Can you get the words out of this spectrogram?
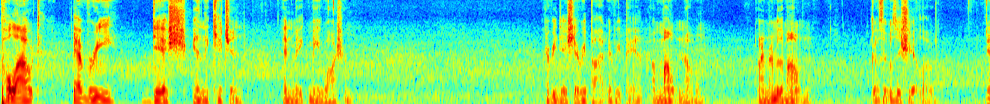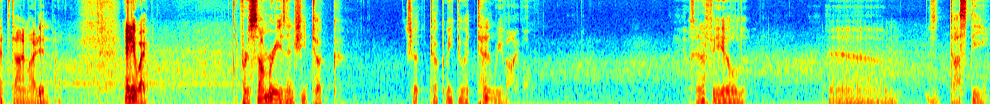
pull out every dish in the kitchen and make me wash them. Every dish, every pot, every pan, a mountain of them. I remember the mountain because it was a shitload. At the time, I didn't know. Anyway, for some reason, she took she took me to a tent revival. It was in a field. Um, it was dusty.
